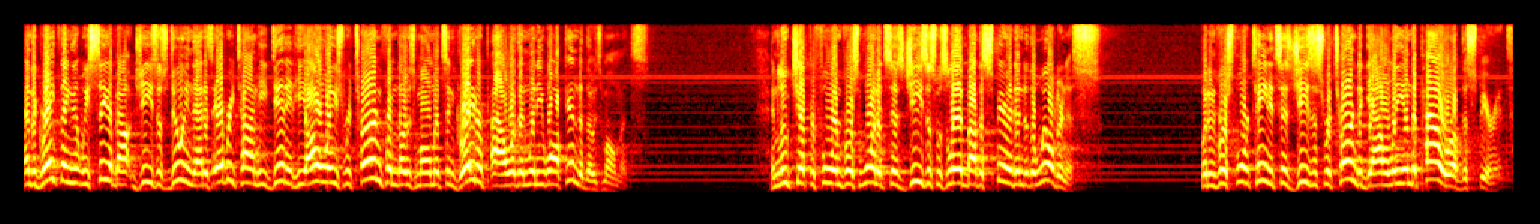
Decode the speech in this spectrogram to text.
And the great thing that we see about Jesus doing that is every time he did it, he always returned from those moments in greater power than when he walked into those moments. In Luke chapter 4 and verse 1, it says, Jesus was led by the Spirit into the wilderness. But in verse 14, it says, Jesus returned to Galilee in the power of the Spirit.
